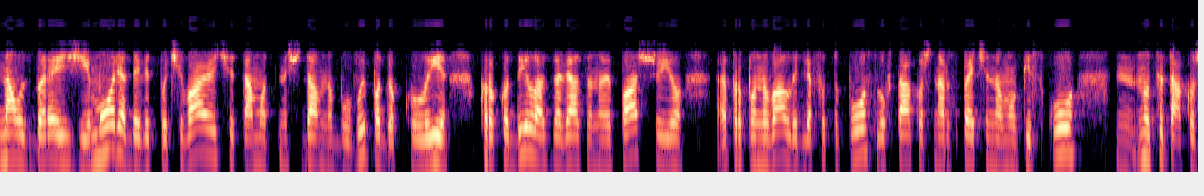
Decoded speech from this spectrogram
на узбережжі моря, де відпочиваючи, там от нещодавно був випадок, коли крокодила з зав'язаною пашею е, пропонували для фотопослуг також на розпеченому піску. Ну це також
